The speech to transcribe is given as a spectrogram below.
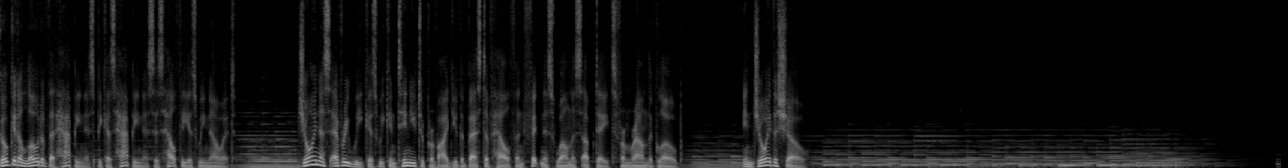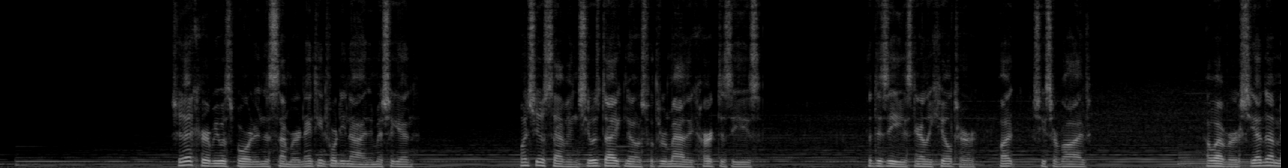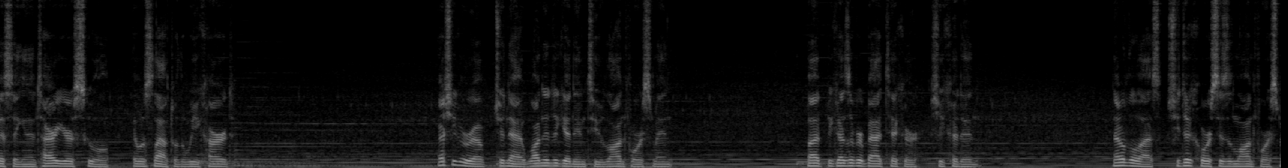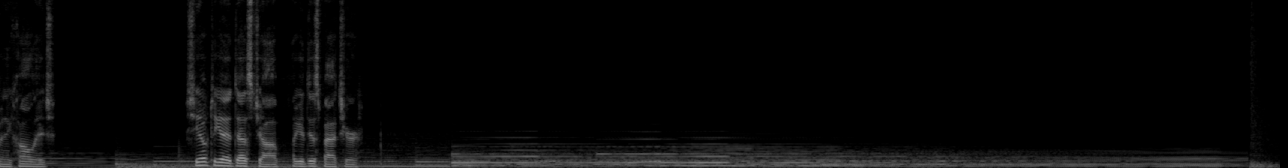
Go get a load of that happiness because happiness is healthy as we know it. Join us every week as we continue to provide you the best of health and fitness wellness updates from around the globe. Enjoy the show. Jeanette Kirby was born in December 1949 in Michigan. When she was seven, she was diagnosed with rheumatic heart disease. The disease nearly killed her, but she survived. However, she ended up missing an entire year of school and was left with a weak heart. As she grew up, Jeanette wanted to get into law enforcement, but because of her bad ticker, she couldn't. Nevertheless, she took courses in law enforcement in college. She hoped to get a desk job like a dispatcher.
